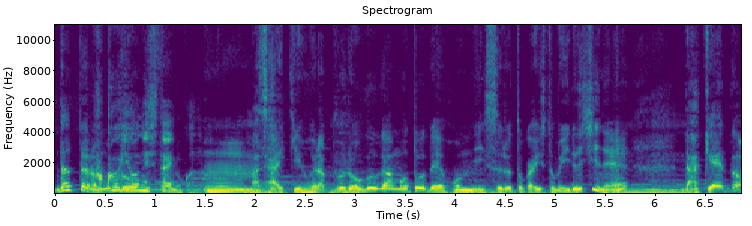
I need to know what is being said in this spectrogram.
だったら。副業にしたいのかな。うん。まあ最近ほら、ブログが元で本にするとかいう人もいるしね。だけど、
